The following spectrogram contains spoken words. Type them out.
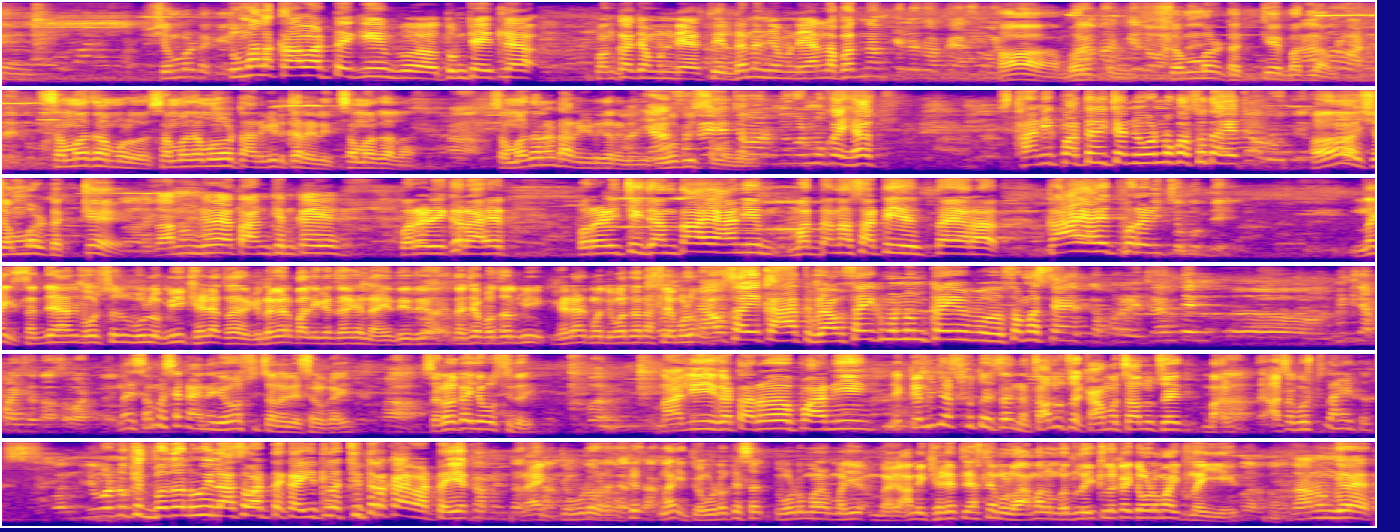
शंभर टक्के. तुम्हाला काय वाटतंय की तुमच्या इथल्या पंकजा मुंडे असतील धनंजय मुंडे यांना बदनाम केलं जात असं वाटतं? हा का बरं केलं भरपूर? शंभर टक्के का बदनाम. बरं वाटतंय तुम्हाला? समाजामुळं समाजामुळं टार्गेट करायला समाजाला. समाजाला टार्गेट करायला या ओबीसी सगळ्या समाजाला. याच्यावर निवडणुका ह्या स्थानिक पातळीच्या निवडणुका सुद्धा ह्याच्यावर हा शंभर टक्के. जाणून घेऊयात आणखीन काही परळीकर आहेत. परळीची जनता आहे आणि मतदानासाठी तयार आहात. काय आहेत परळीचे मुद्दे? नाही सध्या गोष्ट बोलू मी खेड्यात आहे, नगरपालिकेचं हे नाही. ते- ते- त्याच्याबद्दल मी खेड्यामध्ये मतदान असल्यामुळं व्यावसायिक आहात व्यावसायिक म्हणून काही अ, समस्या आहेत का आणि ते अ, मिटल्या पाहिजेत असं वाटतंय. नाही समस्या काय नाही व्यवस्थित चाललेलं आहे सगळं काही. सगळं काही व्यवस्थित आहे. बरं. नाली गटार पाणी? कमी जास्त होतच आहे ना. चालूच आहे कामं चालूच आहेत. बा- अशा गोष्टी आहेतच पण निवडणुकीत बदल होईल असं वाटतं का? इथलं चित्र काय वाटतं एका मिनिटात नाही सांगा. तेवढं सांगा. नाही तेवढं कसं तेवढं मा- म्हणजे आम्ही खेड्यातले असल्यामुळं आम्हाला मधलं इथलं काही तेवढं माहीत नाही आहे जाणून घेऊयात.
